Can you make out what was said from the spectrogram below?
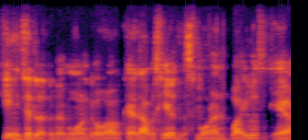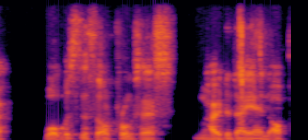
gauge it a little bit more and go, oh, okay, that was here this morning. Why was it here? What was the thought process? Yeah. How did I end up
